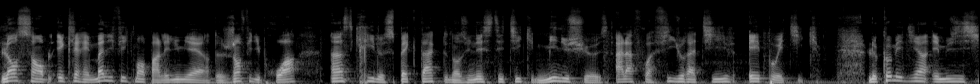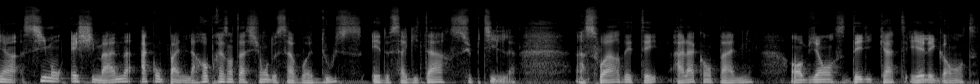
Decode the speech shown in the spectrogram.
L'ensemble, éclairé magnifiquement par les lumières de Jean-Philippe Roy, inscrit le spectacle dans une esthétique minutieuse, à la fois figurative et poétique. Le comédien et musicien Simon Eschiman accompagne la représentation de sa voix douce et de sa guitare subtile. Un soir d'été à la campagne, ambiance délicate et élégante,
